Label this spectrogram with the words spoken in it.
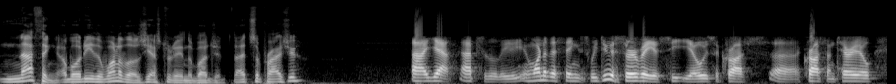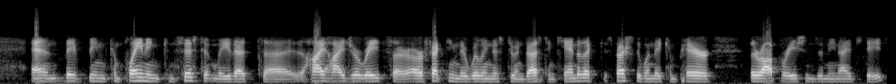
nothing about either one of those yesterday in the budget. That surprised you? Uh, yeah, absolutely. And one of the things we do a survey of CEOs across uh, across Ontario, and they've been complaining consistently that uh, high hydro rates are, are, affecting their willingness to invest in Canada, especially when they compare their operations in the United States.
